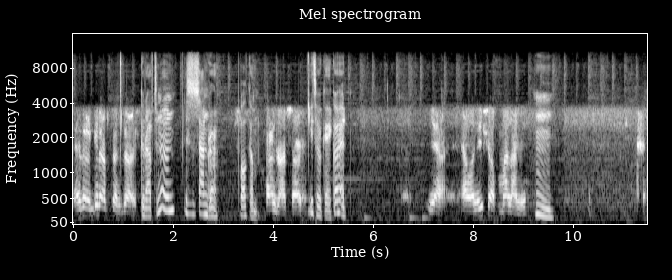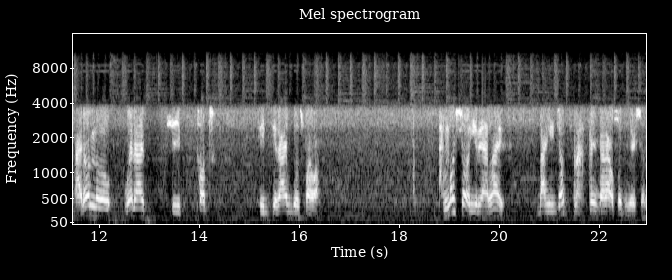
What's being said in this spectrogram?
Hello, good afternoon, guys. Good afternoon. This is Sandra. Welcome. Sandra, sorry. It's okay. Go ahead. Yeah, on the issue of Malami, Hmm. I don't know whether he thought he derived those powers. I'm not sure he realized that he just an general of federation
